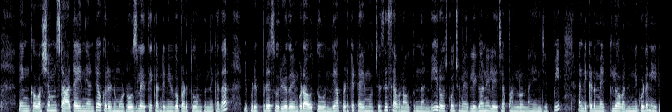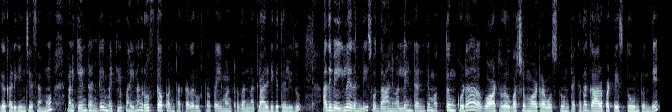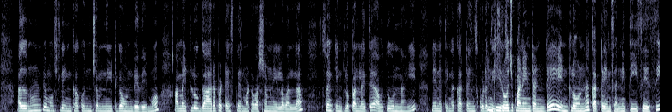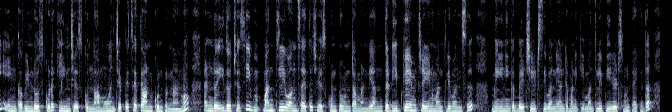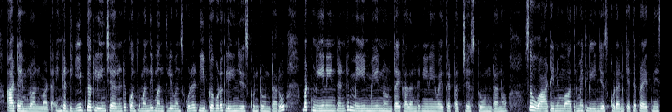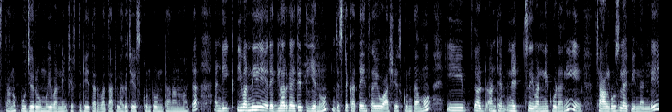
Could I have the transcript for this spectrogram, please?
ఇంకా వర్షం స్టార్ట్ అయింది అంటే ఒక రెండు మూడు రోజులు అయితే కంటిన్యూగా పడుతూ ఉంటుంది కదా. ఇప్పుడు ఇప్పుడే సూర్యోదయం కూడా అవుతూ ఉంది. అప్పటికే టైం వచ్చేసి సెవెన్ అవుతుందండి. ఈరోజు కొంచెం ఎర్లీగానే లేచే పనులు ఉన్నాయని చెప్పి అండ్ ఇక్కడ మెట్లు అవన్నీ కూడా నీట్గా కడిగించేసాము. మనకేంటంటే మెట్లు పైన రూఫ్ టాప్ అంటారు కదా రూఫ్ టాప్ ఏమంటారు దాన్ని? నాకు క్లారిటీగా తెలీదు. అది వేయలేదండి. సో దానివల్ల ఏంటంటే మొత్తం కూడా వాటర్ వర్షం వాటర్ అవి వస్తూ ఉంటాయి కదా గార పట్టేస్తూ ఉంటుంది. అది ఉంటే మోస్ట్లీ ఇంకా కొంచెం నీట్గా ఉండేదేమో. ఆ మెట్లు గార పట్టేస్తాయి అనమాట వర్షం నీళ్ళ వల్ల. సో ఇంక ఇంట్లో పనులు అయితే అవుతూ ఉన్నాయి. నేనైతే ఇంకా కర్టైన్స్ కూడా ఈ రోజు పని ఏంటంటే ఇంట్లో ఉన్న కర్టైన్స్ అన్ని తీసేసి ఇంకా విండోస్ కూడా క్లీన్ చేసుకుందాము అని చెప్పేసి అయితే అనుకుంటున్నాను. అండ్ ఇది వచ్చేసి మంత్లీ వన్స్ అయితే చేసుకుంటూ ఉంటామండి. అంత డీప్గా ఏం చేయను మంత్లీ వన్స్. మెయిన్ ఇంకా బెడ్షీట్స్ ఇవన్నీ అంటే మనకి మంత్లీ పీరియడ్స్ ఉంటాయి కదా ఆ టైంలో అనమాట ఇంకా డీప్గా క్లీన్ చేయాలంటే కొంతమంది మంత్లీ వన్స్ కూడా డీప్గా కూడా క్లీన్ చేసుకుంటూ ఉంటారు. బట్ నేనేంటంటే మెయిన్ మెయిన్ ఉంటాయి కదండి నేను ఏవైతే టచ్ చేస్తూ ఉంటానో. సో వాటిని మాత్రమే క్లీన్ చేసుకోవడానికి అయితే ప్రయత్నిస్తాను. పూజ రూమ్ ఇవన్నీ ఫిఫ్త్ డే తర్వాత అట్లాగా చేసుకుంటూ ఉంటాను అనమాట అండ్ ఇవన్నీ రెగ్యులర్గా అయితే తీయను. జస్ట్ కర్టైన్స్ అవి వాష్ చేసుకుంటాము. ఈ అంటే నెట్స్ ఇవన్నీ కూడా చాలా రోజులు అయిపోయిందండి.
